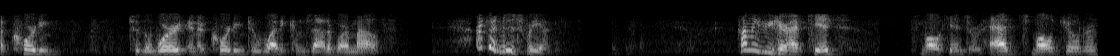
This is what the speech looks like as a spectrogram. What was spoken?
according to the word and according to what comes out of our mouth. I got news for you. How many of you here have kids? small kids or had small children.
